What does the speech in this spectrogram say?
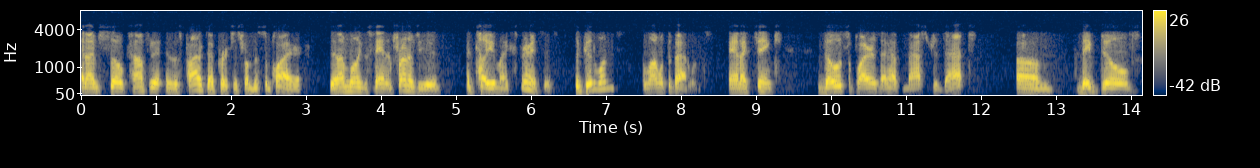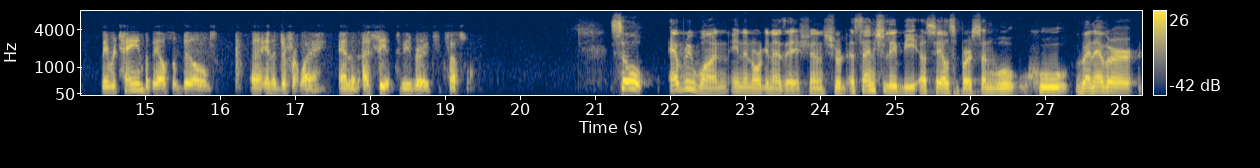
and I'm so confident in this product I purchased from the supplier that I'm willing to stand in front of you and tell you my experiences, the good ones along with the bad ones. And I think those suppliers that have mastered that, um, they build, they retain, but they also build uh, in a different way. And I see it to be very successful. So, everyone in an organization should essentially be a salesperson who, who whenever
